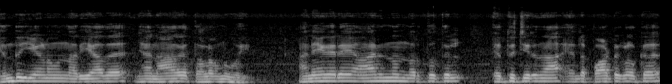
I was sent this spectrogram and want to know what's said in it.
എന്തു ചെയ്യണമെന്നറിയാതെ ഞാൻ ആകെ തളർന്നുപോയി. അനേകരെ ആനന്ദം നൃത്തത്തിൽ എത്തിച്ചിരുന്ന എന്റെ പാട്ടുകൾക്ക്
